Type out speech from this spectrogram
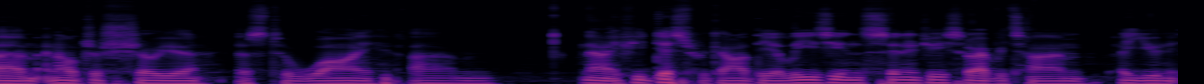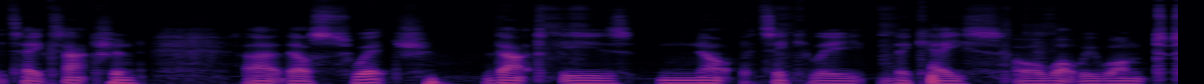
um, and I'll just show you as to why. Um, now, if you disregard the Elysian synergy, so every time a unit takes action, uh, they'll switch. That is not particularly the case or what we want.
